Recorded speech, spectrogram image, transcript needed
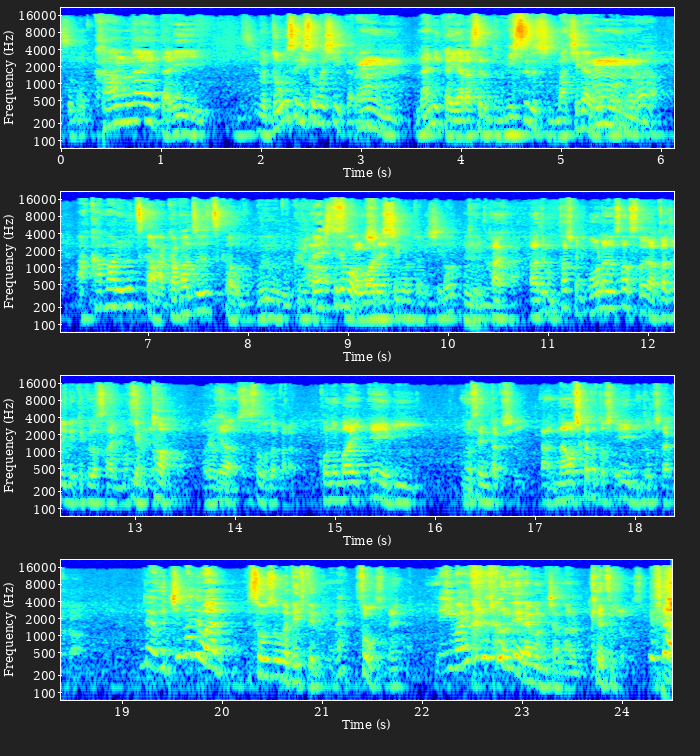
その考えたりまあどうせ忙しいから、うん。何かやらせるとミスるし間違いが起こるから、赤丸打つか赤バツ打つかをぐるぐる繰り返してればあ終わる仕事にしろっていう、はいはい。あでも確かにオーライドさんはそういう赤字入れてくださいますやったいやそうだからこの場合 AB の選択肢。あ直し方として AB どちらか。がじゃあうちまでは想像ができてるのね。そうですね。で今行くところで選ぶのちゃんとある欠如です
